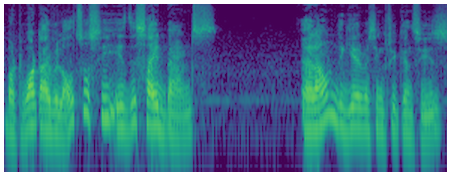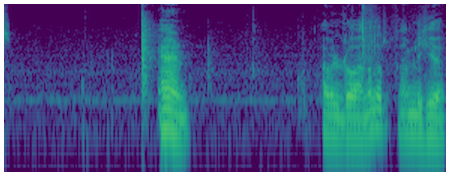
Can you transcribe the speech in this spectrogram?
But what I will also see is the side bands around the gear meshing frequencies and I will draw another family here.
